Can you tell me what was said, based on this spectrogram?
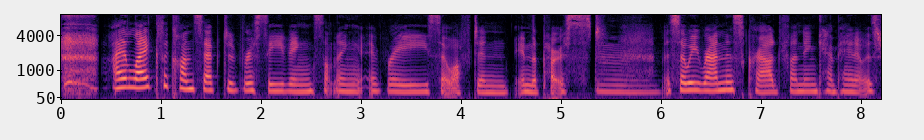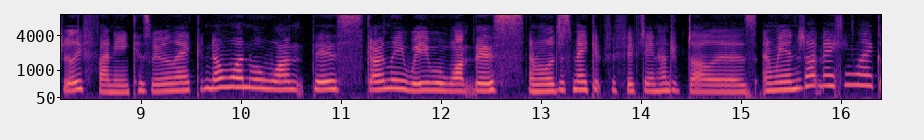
I like the concept of receiving something every so often in the post. Mm. So we ran this crowdfunding campaign. It was really funny because we were like, no one will want this. Only we will want this. And we'll just make it for $1,500. And we ended up making like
